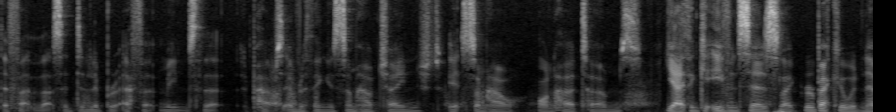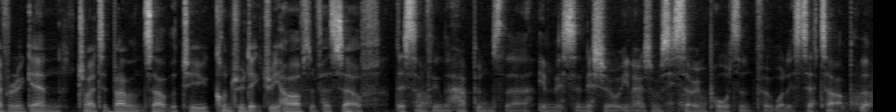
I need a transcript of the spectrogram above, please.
the fact that that's a deliberate effort means that perhaps everything is somehow changed. It's somehow on her terms. Yeah, I think it even says like Rebecca would never again try to balance out the two contradictory halves of herself. There's something that happens there in this initial, you know, it's obviously so important for what it's set up that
